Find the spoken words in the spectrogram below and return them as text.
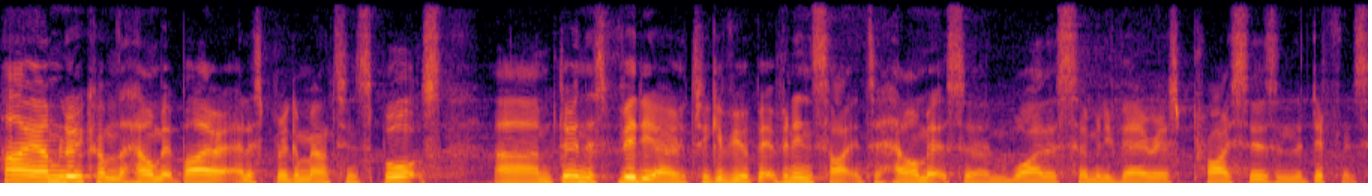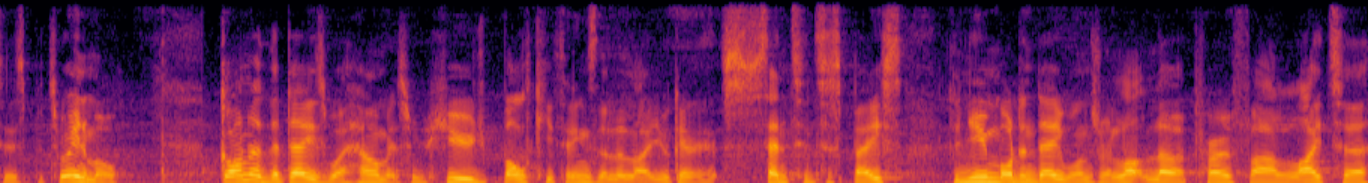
Hi, I'm Luke. I'm the helmet buyer at Ellis Brigham Mountain Sports. I'm doing this video to give you a bit of an insight into helmets and why there's so many various prices and the differences between them all. Gone are the days where helmets were huge, bulky things that look like you're getting sent into space. The new modern day ones are a lot lower profile, lighter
